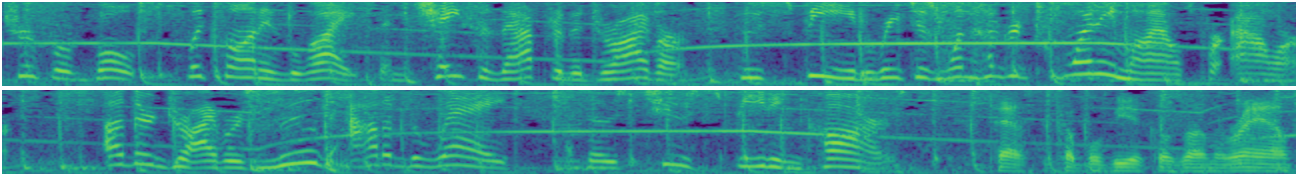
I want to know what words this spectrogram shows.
Trooper Boldt flicks on his lights and chases after the driver, whose speed reaches 120 miles per hour. Other drivers move out of the way of those two speeding cars. Passed a couple vehicles on the ramp,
